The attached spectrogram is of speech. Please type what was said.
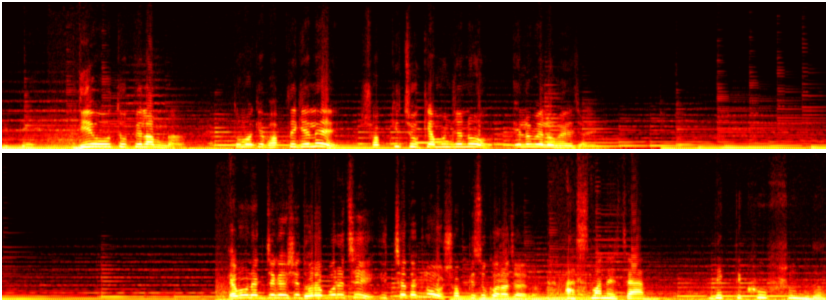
দিতে। দিয়েও তো পেলাম না। তোমাকে ভাবতে গেলে সবকিছু কেমন যেন এলোমেলো হয়ে যায়। এমন এক জায়গায় এসে ধরা পড়েছি ইচ্ছা থাকলেও সবকিছু করা যায় না। আসমানে চান দেখতে খুব সুন্দর।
